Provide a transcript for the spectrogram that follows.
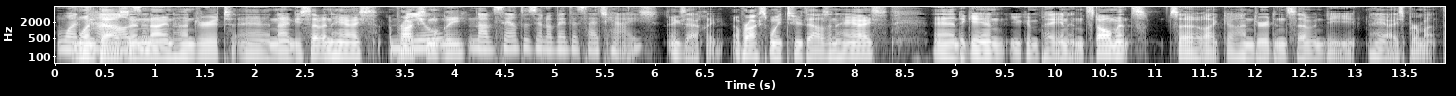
1,997 reais, approximately. 997 reais. Exactly. Approximately 2,000 reais. And again, you can pay in installments. So like 170 reais per month.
